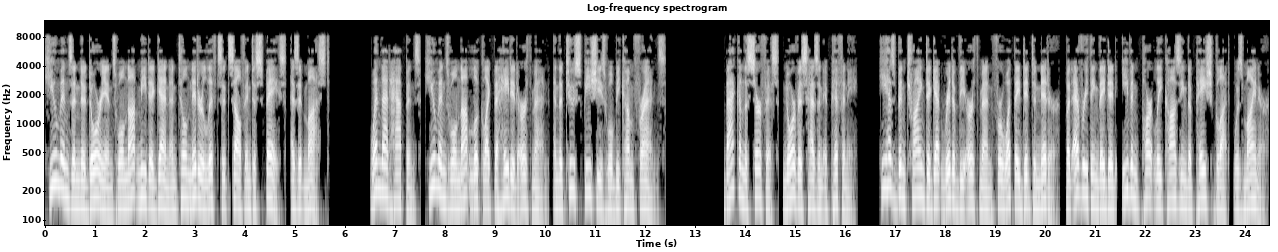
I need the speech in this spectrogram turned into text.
Humans and Nidorians will not meet again until Nidor lifts itself into space, as it must. When that happens, humans will not look like the hated Earthmen, and the two species will become friends. Back on the surface, Norvis has an epiphany. He has been trying to get rid of the Earthmen for what they did to Nidor, but everything they did, even partly causing the Paish glut, was minor.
